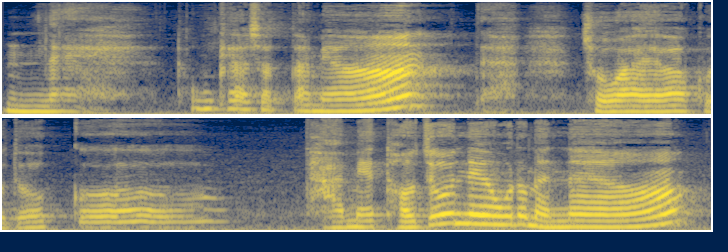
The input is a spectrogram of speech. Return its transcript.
네, 통쾌하셨다면 좋아요, 구독 꾹. 다음에 더 좋은 내용으로 만나요.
